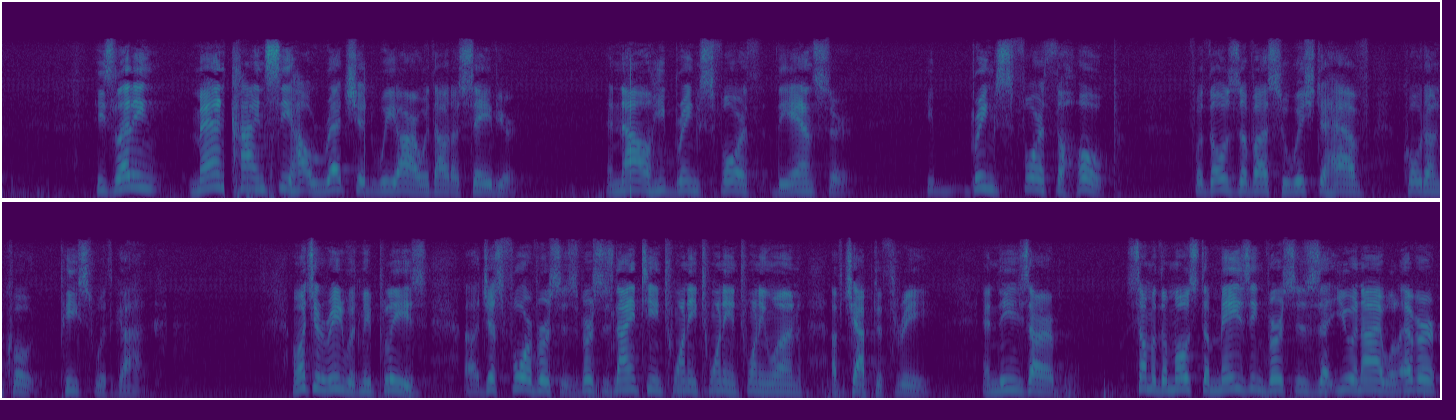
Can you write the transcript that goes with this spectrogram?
He's letting mankind see how wretched we are without a Savior. And now he brings forth the answer. He brings forth the hope for those of us who wish to have, quote unquote, peace with God. I want you to read with me, please, uh, just four verses verses 19, 20, 20, and 21 of chapter 3. And these are some of the most amazing verses that you and I will ever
